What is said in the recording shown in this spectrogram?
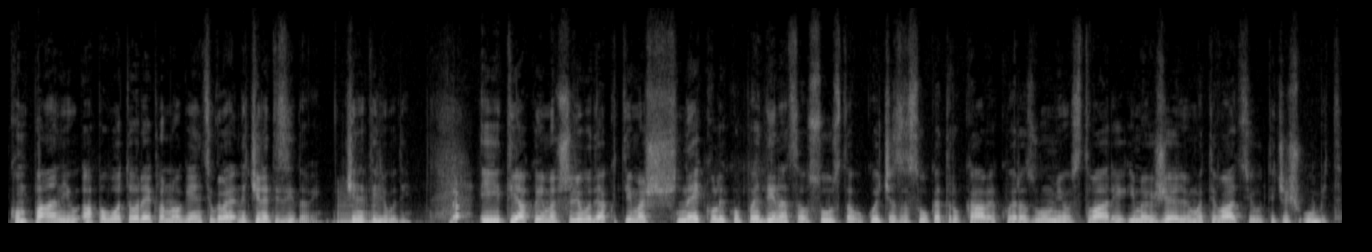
kompaniju, a pogotovo reklamnu agenciju, gle, ne čine ti zidovi, čine ti ljudi. Da. I ti ako imaš ljude, ako ti imaš nekoliko pojedinaca u sustavu koji će zasukati rukave, koji razumiju stvari, imaju želju i motivaciju, ti ćeš ubiti.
